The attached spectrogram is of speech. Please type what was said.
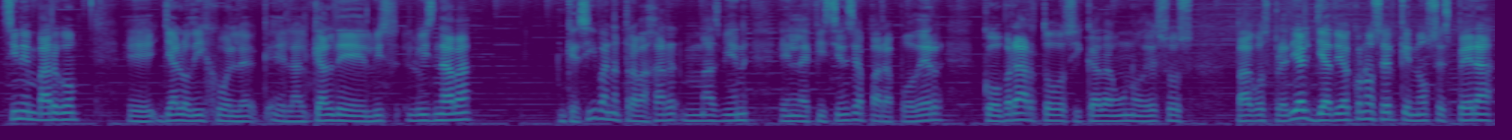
Sin embargo, eh, ya lo dijo el, alcalde Luis, Luis Nava, que sí van a trabajar más bien en la eficiencia para poder cobrar todos y cada uno de esos pagos predial. Ya dio a conocer que no se espera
